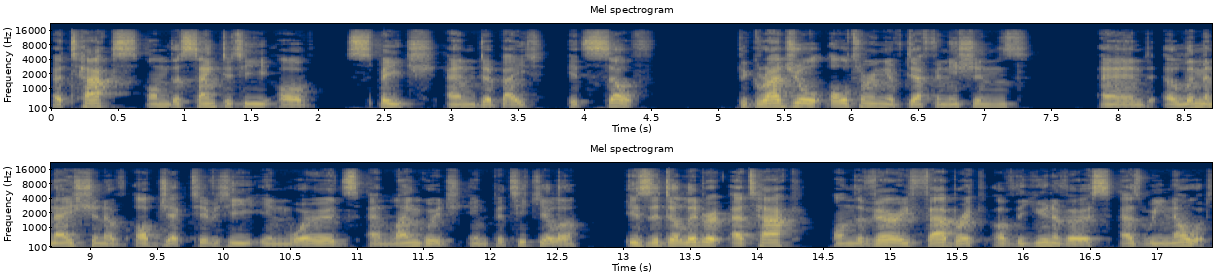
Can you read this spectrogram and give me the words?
attacks on the sanctity of speech and debate itself. The gradual altering of definitions and elimination of objectivity in words and language in particular is a deliberate attack on the very fabric of the universe as we know it,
